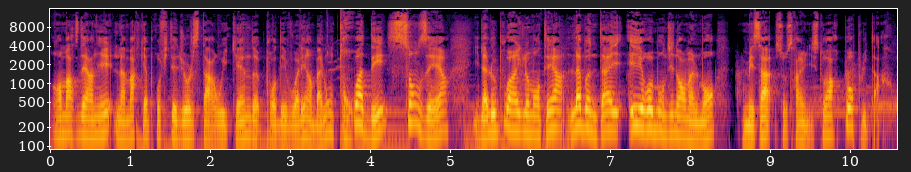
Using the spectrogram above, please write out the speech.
en mars dernier, la marque a profité du All-Star Weekend pour dévoiler un ballon 3D sans air. Il a le poids réglementaire, la bonne taille et il rebondit normalement, mais ça, ce sera une histoire pour plus tard.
